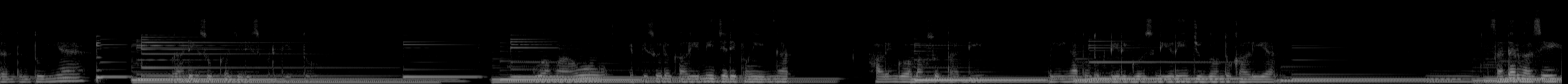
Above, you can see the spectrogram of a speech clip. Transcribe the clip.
Dan tentunya gak ada yang suka jadi seperti itu. Gue mau episode kali ini jadi pengingat hal yang gue maksud tadi pengingat untuk diri gue sendiri juga untuk kalian. Hmm, sadar gak sih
